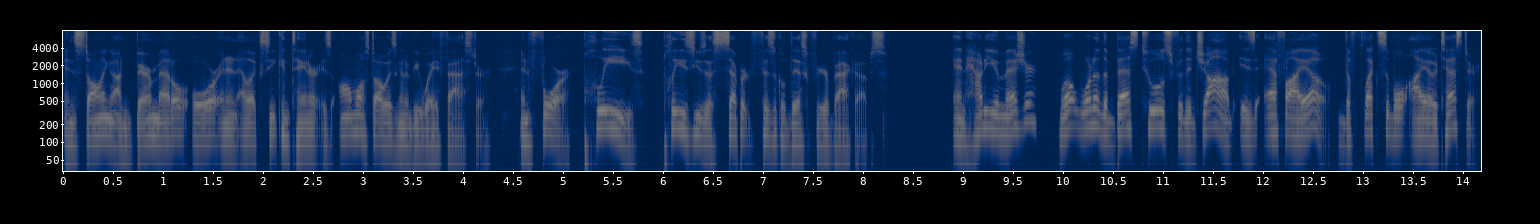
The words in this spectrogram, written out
Installing on bare metal or in an LXC container is almost always going to be way faster. And 4. Please, please use a separate physical disk for your backups. And how do you measure? Well, one of the best tools for the job is FIO, the Flexible I.O. Tester.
